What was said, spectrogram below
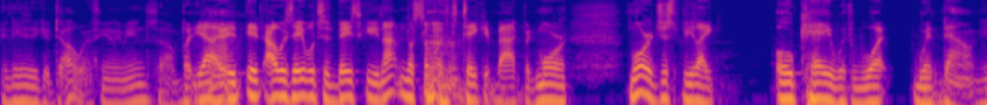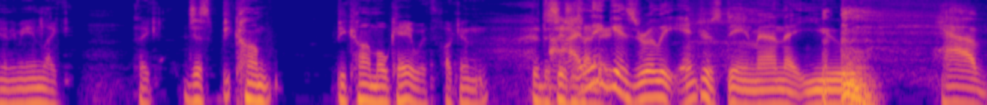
it needed to get dealt with. You know what I mean? So, but yeah, it, it I was able to basically not not so much to take it back, but more, more just be like okay with what went down. You know what I mean? Like, like just become become okay with fucking the decisions. I, I think made. it's really interesting, man, that you have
